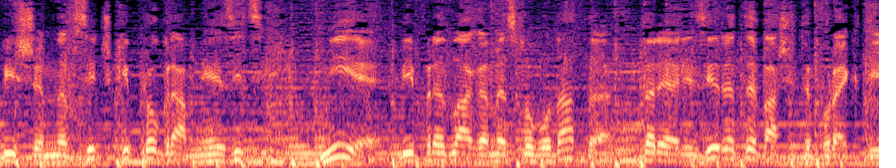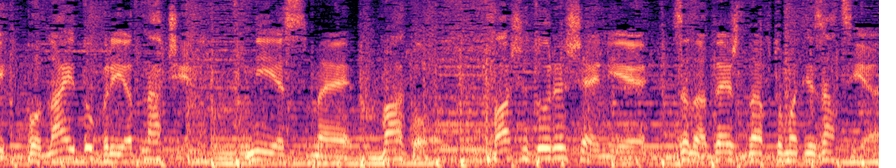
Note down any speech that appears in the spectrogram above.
пишем на всички програмни езици. Ние ви предлагаме свободата да реализирате вашите проекти по най-добрият начин. Ние сме Ваго. Вашето решение за надежна автоматизация.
